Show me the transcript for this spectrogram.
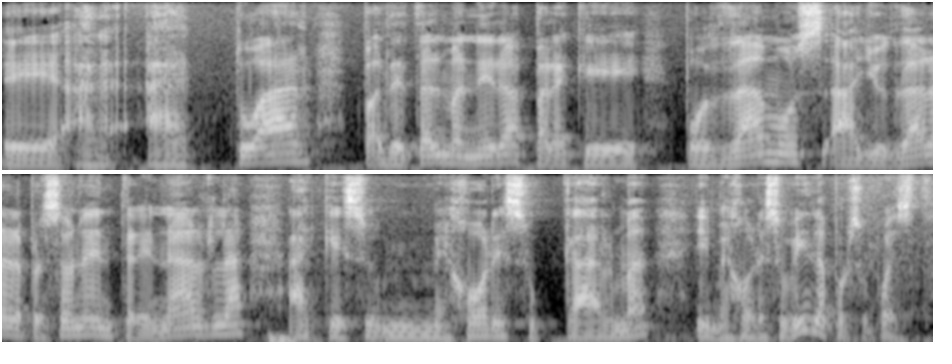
eh, actuar de tal manera para que podamos ayudar a la persona a entrenarla a que mejore su karma y mejore su vida, por supuesto.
